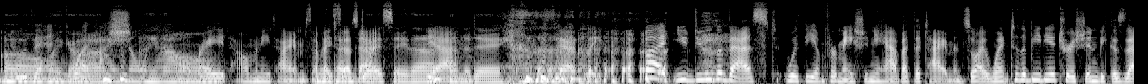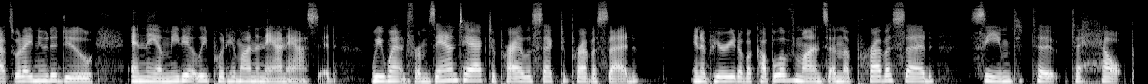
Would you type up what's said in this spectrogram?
knew Oh, then what I know I now, right? How many times have many I times said do that? I say that Yeah. in a day? exactly. but you do the best with the information you have at the time. And so I went to the pediatrician because that's what I knew to do, and they immediately put him on an antacid. We went from Zantac to Prilosec to Prevacid in a period of a couple of months, and the Prevacid seemed to to help.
